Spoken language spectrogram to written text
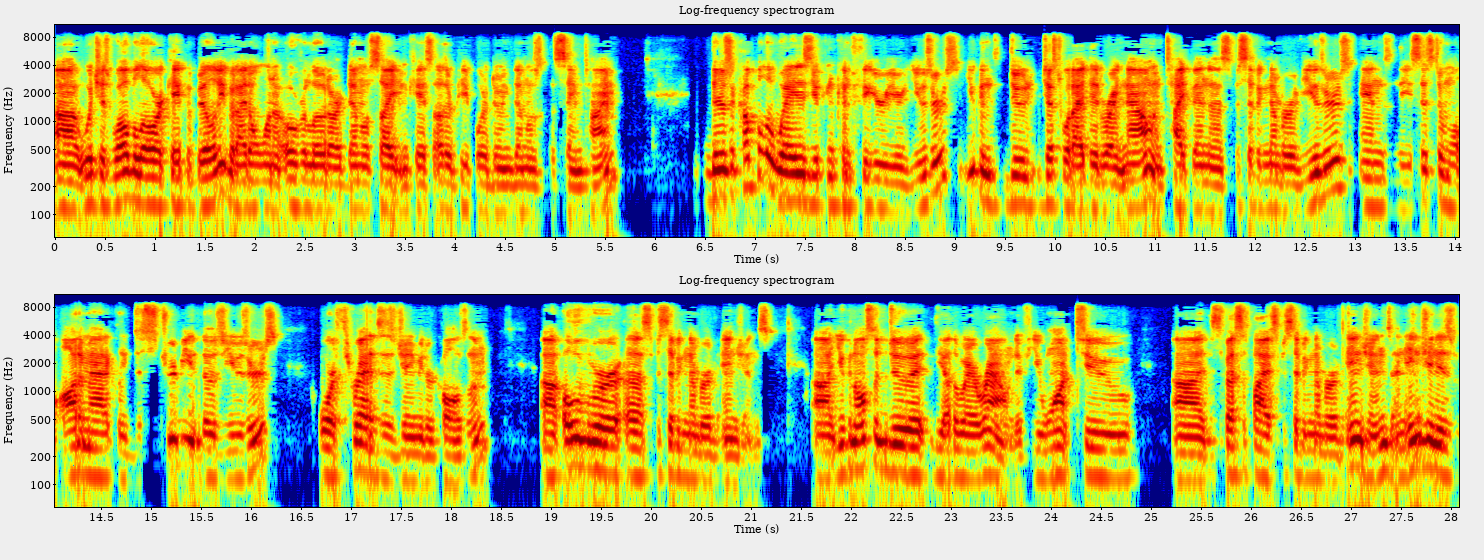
uh, which is well below our capability, but I don't want to overload our demo site in case other people are doing demos at the same time. There's a couple of ways you can configure your users. You can do just what I did right now and type in a specific number of users, and the system will automatically distribute those users, or threads as JMeter calls them, uh, over a specific number of engines. Uh, you can also do it the other way around. If you want to uh, specify a specific number of engines. An engine is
